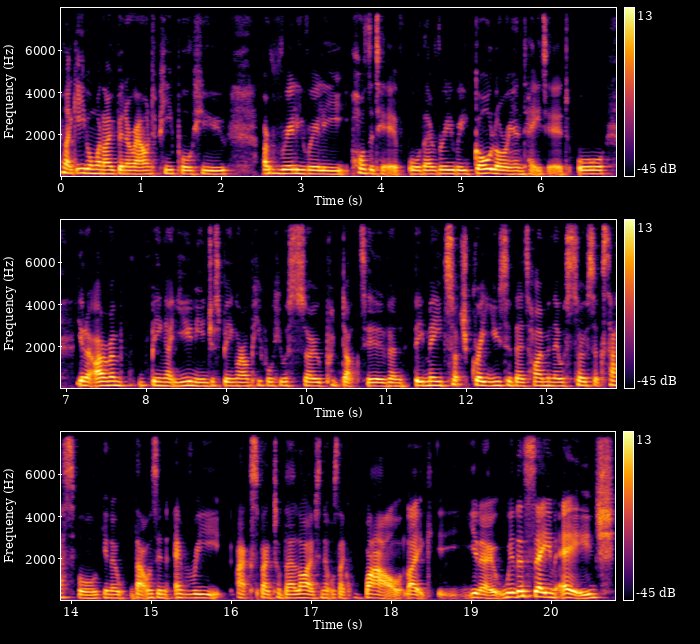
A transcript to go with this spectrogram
Like even when I've been around people who are really, really positive or they're really, really goal orientated, or, you know, I remember being at uni and just being around people who were so productive and they made such great use of their time and they were so successful. You know, that was in every aspect of their lives. And it was like, wow, like, you know, we're the same age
